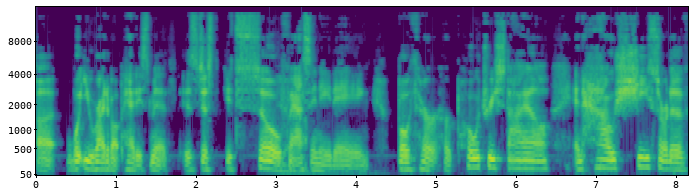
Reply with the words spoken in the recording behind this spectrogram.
uh, what you write about Patti Smith is just it's so yeah. fascinating, both her her poetry style and how she sort of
